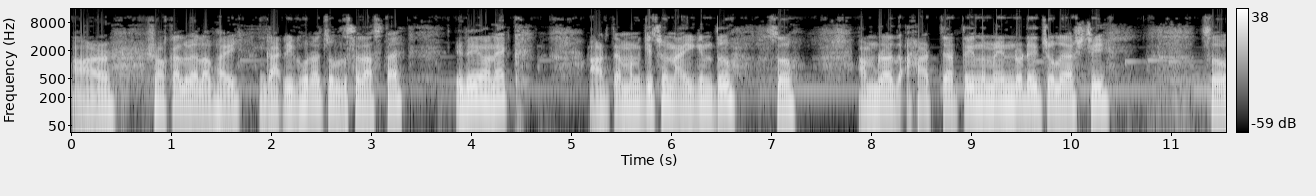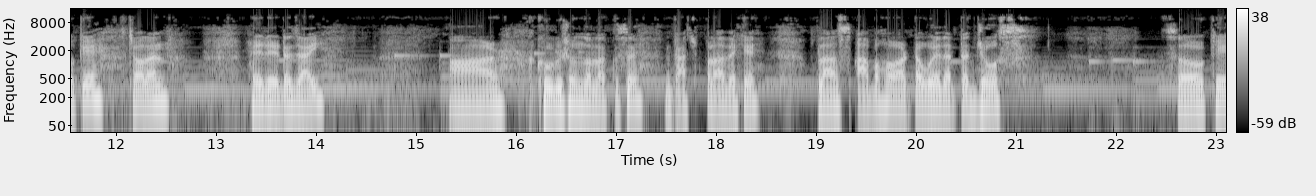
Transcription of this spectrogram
আর সকালবেলা ভাই, গাড়ি ঘোড়া চলতেছে রাস্তায়। এটাই অনেক, আর তেমন কিছু নাই কিন্তু। সো আমরা হাঁটতে হাঁটতে কিন্তু মেইন রোডেই চলে আসছি। সো ওকে চলেন হেঁটে হেঁটে যাই। আর খুবই সুন্দর লাগতেছে গাছপালা দেখে। প্লাস আবহাওয়াটা ওয়েদারটা জোস সো ওকে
